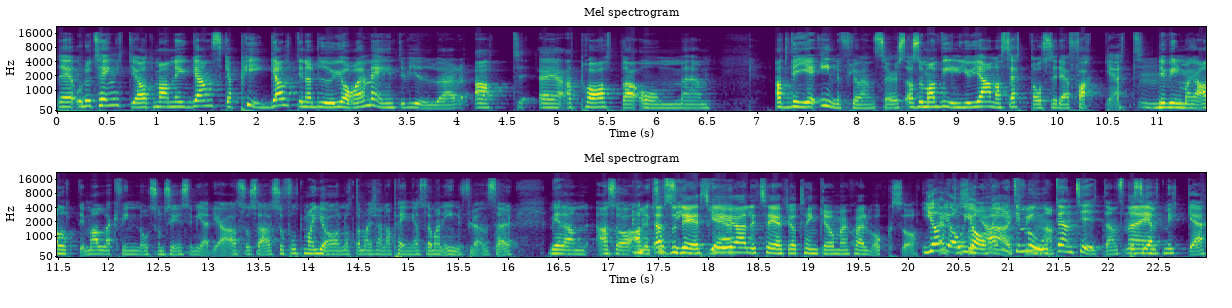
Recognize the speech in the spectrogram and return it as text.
Eh, och då tänkte jag att man är ju ganska pigg alltid när du och jag är med i intervjuer att, eh, att prata om eh, att vi är influencers, alltså man vill ju gärna sätta oss i det facket. Mm. Det vill man ju alltid med alla kvinnor som syns i media. Alltså så, här, så fort man gör något där man tjänar pengar så är man influencer. Medan alltså Alex och Alltså Sigge... det ska jag ju ärligt säga att jag tänker om mig själv också. Ja, ja, och jag är har inget kvinna. emot den titeln speciellt mycket.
